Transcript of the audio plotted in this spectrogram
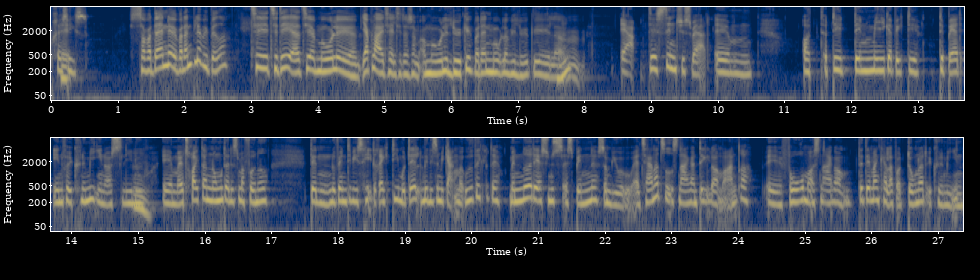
præcis. Så hvordan, øh, hvordan bliver vi bedre til, til det? Er til at måle, jeg plejer at tale til dig som at måle lykke. Hvordan måler vi lykke? Eller, mm. Ja, det er sindssygt svært. Øhm, og og det, det er en mega vigtig debat inden for økonomien også lige nu. Mm. Øhm, og jeg tror ikke, der er nogen, der ligesom har fundet den nødvendigvis helt rigtige model. Vi er ligesom i gang med at udvikle det. Men noget af det, jeg synes er spændende, som jo Alternativet snakker en del om, og andre øh, forumer også snakker om, det er det, man kalder for donut-økonomien,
